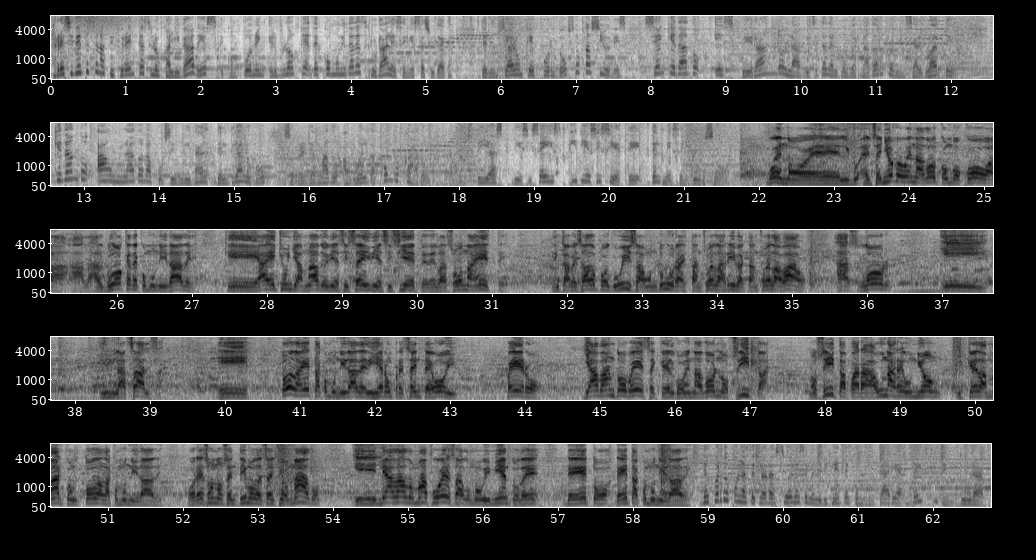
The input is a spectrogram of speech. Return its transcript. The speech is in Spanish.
Residentes en las diferentes localidades que componen el bloque de comunidades rurales en esta ciudad denunciaron que por dos ocasiones se han quedado esperando la visita del gobernador provincial Duarte, quedando a un lado la posibilidad del diálogo sobre el llamado a huelga convocado para los días 16 y 17 del mes en curso. Bueno, el, señor gobernador convocó al bloque de comunidades que ha hecho un llamado el 16 y 17 de la zona este, encabezado por Guisa, Honduras, Estanzuela Arriba, Estanzuela Abajo, Aslor y, La Salsa. Eh, todas estas comunidades dijeron presente hoy, pero ya van dos veces que el gobernador nos cita, nos cita para una reunión y queda mal con todas las comunidades. Por eso nos sentimos decepcionados y le ha dado más fuerza a los movimientos de, de, esto, de estas comunidades. De acuerdo con las declaraciones de la dirigente comunitaria Daisy Ventura,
